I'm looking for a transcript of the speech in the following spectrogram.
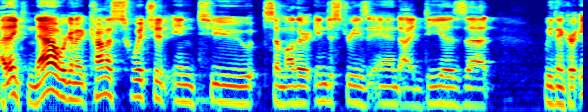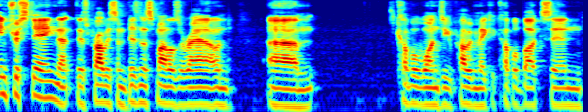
I think now we're going to kind of switch it into some other industries and ideas that we think are interesting, that there's probably some business models around, um, couple ones you could probably make a couple bucks in,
